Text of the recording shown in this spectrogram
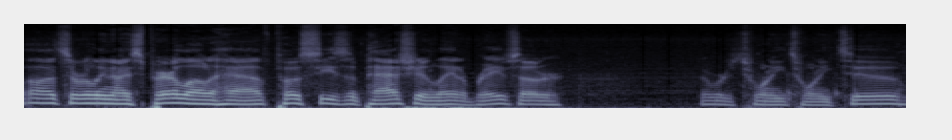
Oh, that's a really nice parallel to have. Postseason Passion, Atlanta Braves owner, number 2022.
